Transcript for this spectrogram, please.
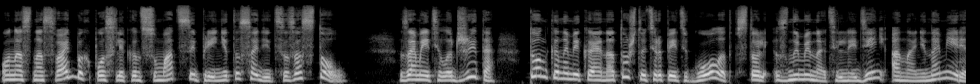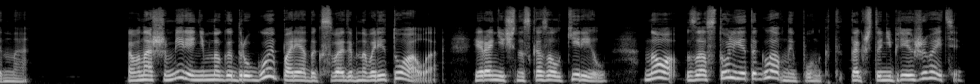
У нас на свадьбах после консумации принято садиться за стол. Заметила Джита, тонко намекая на то, что терпеть голод в столь знаменательный день она не намерена. В нашем мире немного другой порядок свадебного ритуала, иронично сказал Кирилл, но застолье — это главный пункт, так что не переживайте,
